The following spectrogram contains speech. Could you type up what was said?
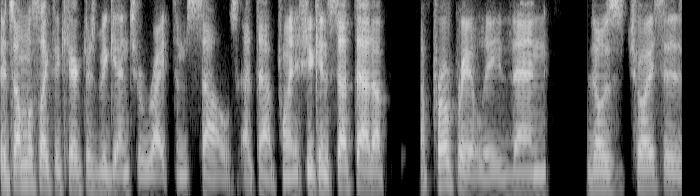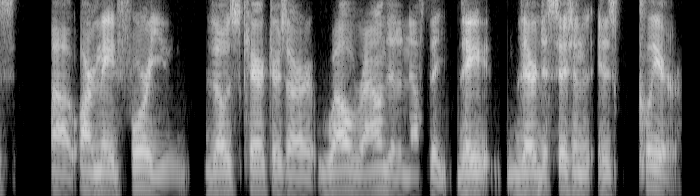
it's almost like the characters begin to write themselves at that point. If you can set that up appropriately, then those choices uh, are made for you. Those characters are well rounded enough that they their decision is clear.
